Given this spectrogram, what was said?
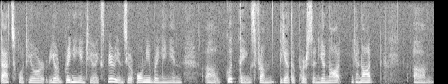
that's what you're you're bringing into your experience. You're only bringing in uh, good things from the other person. You're not you're not um,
